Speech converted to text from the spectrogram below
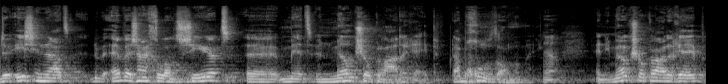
er is inderdaad, we zijn gelanceerd eh, met een melkchocoladereep. Daar begon het allemaal mee. Ja. En die melkchocoladereep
